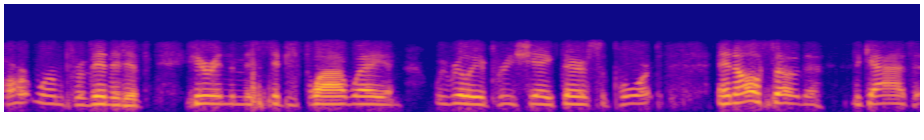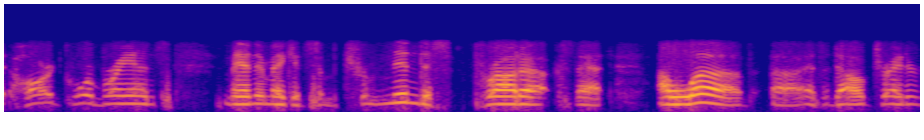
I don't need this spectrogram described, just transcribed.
heartworm preventative here in the Mississippi Flyway, and we really appreciate their support. And also the, the guys at Hardcore Brands, man, they're making some tremendous products that I love uh, as a dog trainer.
